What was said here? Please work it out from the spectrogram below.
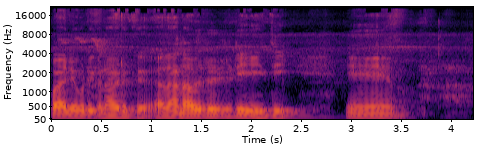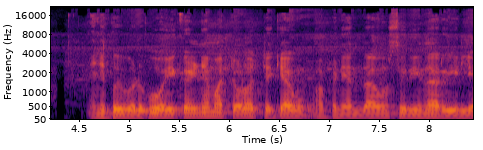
പാൽ കുടിക്കണം അവർക്ക്. അതാണ് അവരുടെ ഒരു രീതി. ഇനിയിപ്പോൾ ഇവൾ പോയി കഴിഞ്ഞാൽ മറ്റോൾ ഒറ്റയ്ക്കാവും. അപ്പം ഇനി എന്താവും സ്ഥിതി എന്ന് അറിയില്ല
